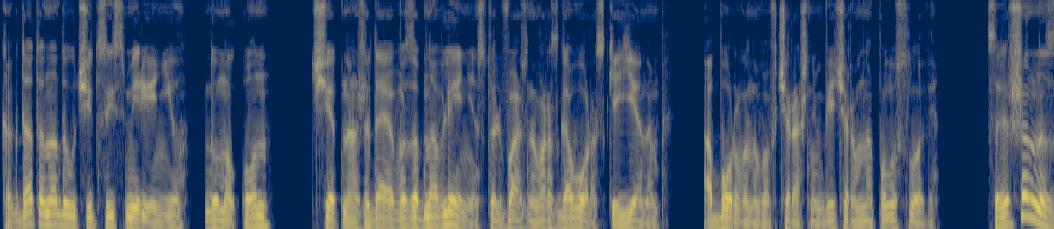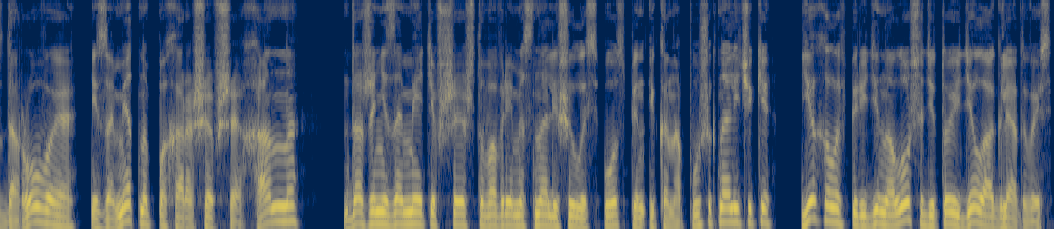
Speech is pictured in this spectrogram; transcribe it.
«Когда-то надо учиться и смирению», — думал он, тщетно ожидая возобновления столь важного разговора с Кейеном, оборванного вчерашним вечером на полуслове. Совершенно здоровая и заметно похорошевшая Ханна, даже не заметившая, что во время сна лишилась оспин и конопушек на личике, ехала впереди на лошади, то и дело оглядываясь,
